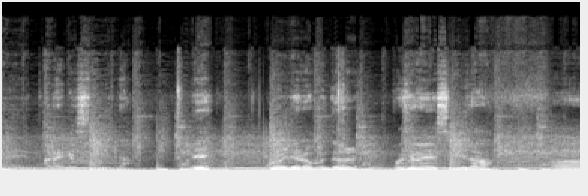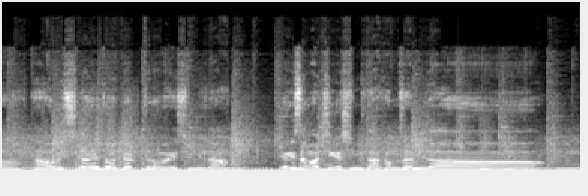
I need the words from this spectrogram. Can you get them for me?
예, 바라겠습니다. 네, 오늘 여러분들 고생하셨습니다. 어, 다음 시간에도 뵙도록 하겠습니다. 여기서 마치겠습니다. 감사합니다.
